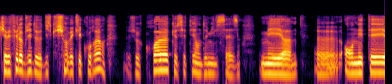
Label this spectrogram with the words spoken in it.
qui avait fait l'objet de discussions avec les coureurs. Je crois que c'était en 2016. Mais euh, on était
